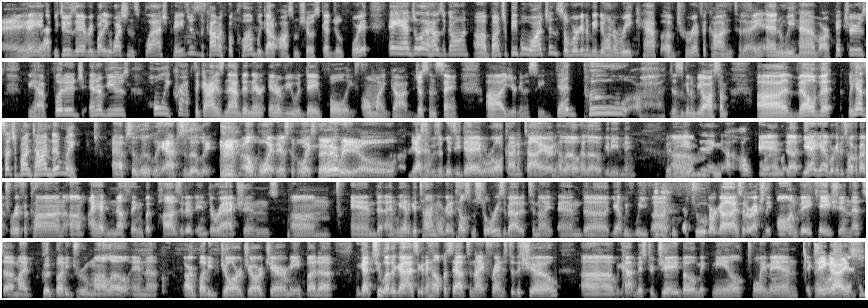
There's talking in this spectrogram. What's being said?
Hey, hey, happy Tuesday, everybody watching Splash Pages, the comic book club. We got an awesome show scheduled for you. Hey, Angela, how's it going? A bunch of people watching, so we're going to be doing a recap of Terrificon today. And we have our pictures, we have footage, interviews. Holy crap, the guys nabbed an inter- interview with Dave Foley. Oh my God, just insane. Uh, you're going to see Deadpool. Oh, this is going to be awesome. Uh, Velvet, we had such a fun time, didn't we? Absolutely, absolutely. oh boy, there's the voice. There we go. Yes, it was a busy day. We're all kind of tired. Hello, hello. Good evening. Good Um, evening. Uh, oh, And uh, yeah, yeah, we're going to talk about Terrificon. Um, I had nothing but positive interactions, um, and uh, and we had a good time. And we're going to tell some stories about it tonight. And uh, yeah, we've we've uh, we've got two of our guys that are actually on vacation. That's uh, my good buddy Drew Malo and uh, our buddy Jar Jar Jeremy. But uh, we got two other guys that are going to help us out tonight, friends to the show. Uh, we got Mr. J-Bo McNeil, Toy Man. Hey, guys.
